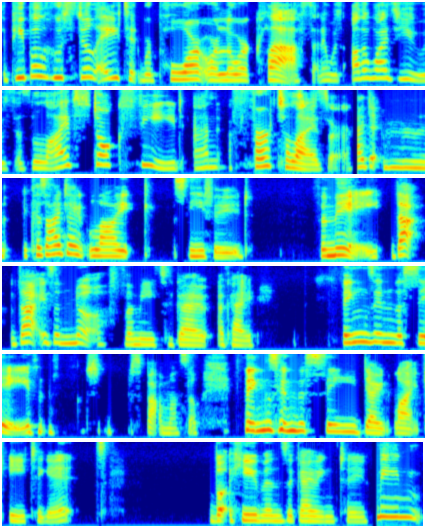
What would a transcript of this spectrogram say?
The people who still ate it were poor or lower class, and it was otherwise used as livestock feed and fertilizer. I don't mm, because I don't like seafood. For me, that that is enough for me to go. Okay, things in the sea. spat on myself. Things in the sea don't like eating it, but humans are going to. I mean,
